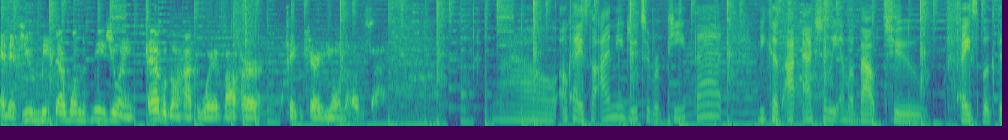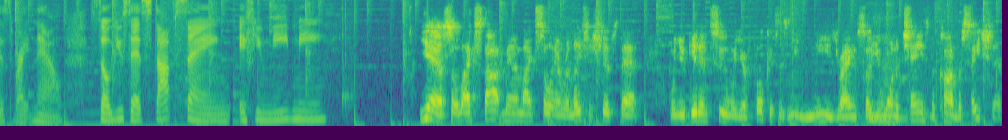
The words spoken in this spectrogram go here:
And if you meet that woman's needs, you ain't ever gonna have to worry about her taking care of you on the other side. Wow. Okay, so I need you to repeat that because I actually am about to Facebook this right now. So you said stop saying if you need me. Yeah, so like stop, man. Like so in relationships that when you get into when your focus is meeting needs, right? And so mm-hmm. you want to change the conversation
